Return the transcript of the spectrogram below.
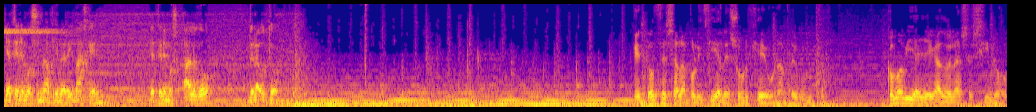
Ya tenemos una primera imagen, ya tenemos algo del autor. Entonces a la policía le surge una pregunta. ¿Cómo había llegado el asesino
